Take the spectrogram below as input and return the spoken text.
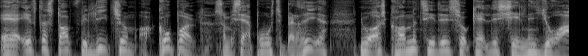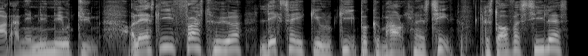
er jeg efter stop ved lithium og kobolt, som især bruges til batterier, nu også kommet til det såkaldte sjældne jordarter, nemlig neodym. Og lad os lige først høre lektor i geologi på Københavns Universitet, Christoffer Silas,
